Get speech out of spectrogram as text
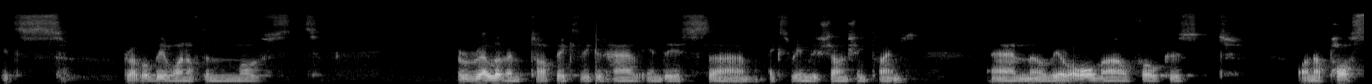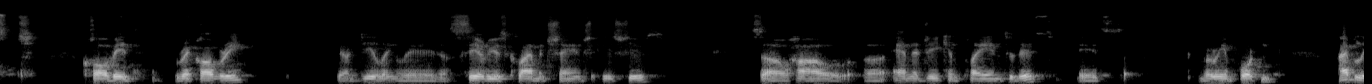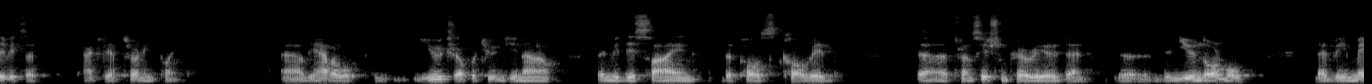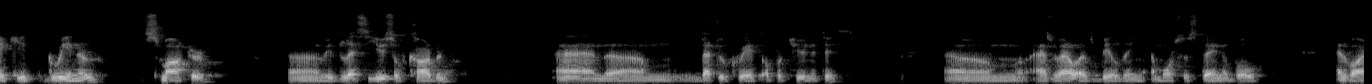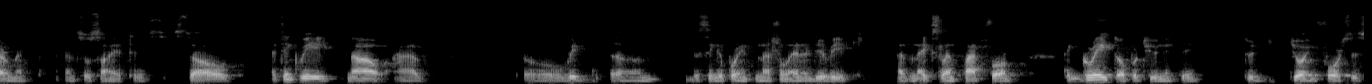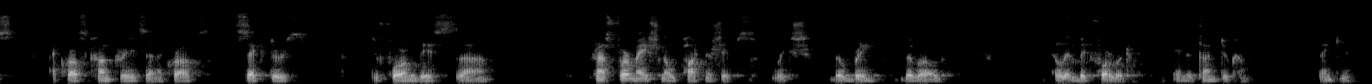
It's probably one of the most relevant topics we could have in these um, extremely challenging times. And we're all now focused on a post COVID recovery. We are dealing with serious climate change issues. So, how uh, energy can play into this is very important. I believe it's a, actually a turning point. Uh, we have a huge opportunity now when we design the post-COVID uh, transition period and the, the, new normal, that we make it greener, smarter, uh, with less use of carbon, and um, that will create opportunities, um, as well as building a more sustainable environment and societies. So I think we now have, with um, the Singapore International Energy Week as an excellent platform, a great opportunity to join forces across countries and across sectors to form these uh, transformational partnerships, which will bring the world a little bit forward in the time to come. Thank you.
